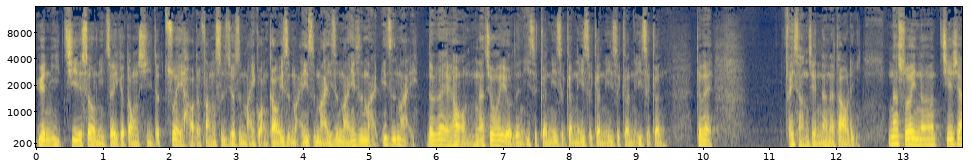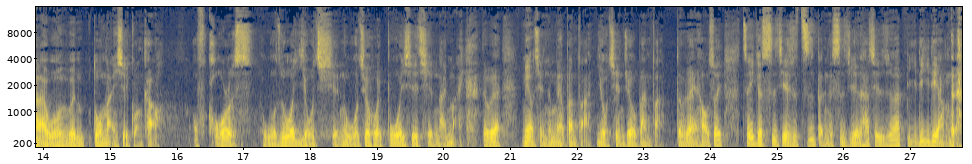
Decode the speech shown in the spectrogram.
愿意接受你这一个东西的最好的方式就是买广告，一直买，一直买，一直买，一直买，一直买，对不对？吼，那就会有人一直跟，一直跟，一直跟，一直跟，一直跟，对不对？非常简单的道理。那所以呢，接下来我会不会多买一些广告？Of course，我如果有钱，我就会拨一些钱来买，对不对？没有钱就没有办法，有钱就有办法，对不对？吼，所以这个世界是资本的世界，它其实是在比力量的。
